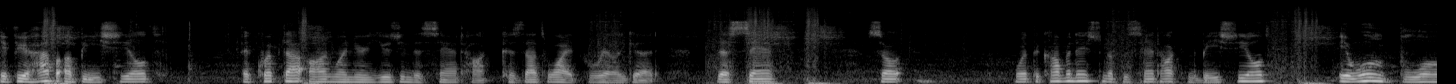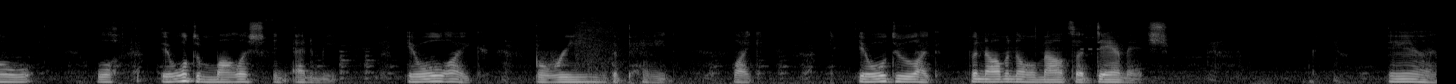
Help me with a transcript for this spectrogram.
If you have a bee shield, equip that on when you're using the Sandhawk, because that's why it's really good. The Sand... So, with the combination of the Sandhawk and the bee shield, it will blow... It will demolish an enemy. It will, like, bring the pain. Like, it will do, like, phenomenal amounts of damage. And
